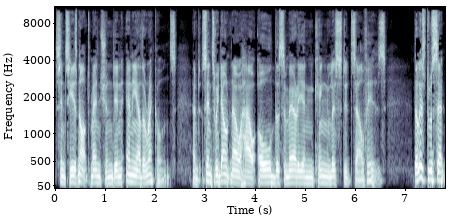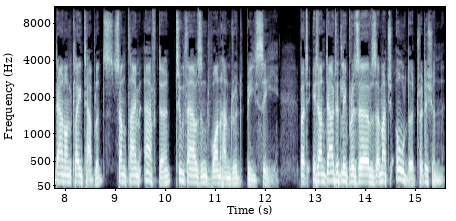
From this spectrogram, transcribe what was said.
since he is not mentioned in any other records, and since we don't know how old the Sumerian king list itself is, the list was set down on clay tablets sometime after 2100 BC, but it undoubtedly preserves a much older tradition.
